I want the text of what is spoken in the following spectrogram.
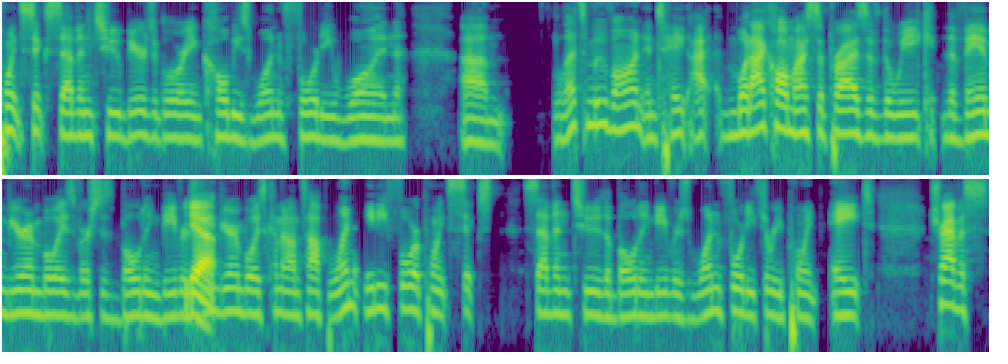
0.67 to Beards of Glory and Colby's 141. Um, let's move on and take I, what I call my surprise of the week: the Van Buren boys versus Bolding Beavers. Yeah. Van Buren boys coming on top, 184.67 to the Bolding Beavers, 143.8. Travis,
